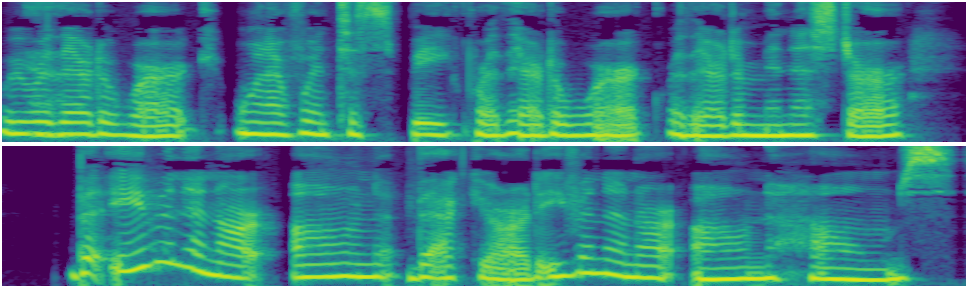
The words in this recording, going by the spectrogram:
We were there to work. When I went to speak, we're there to work. We're there to minister. But even in our own backyard, even in our own homes,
